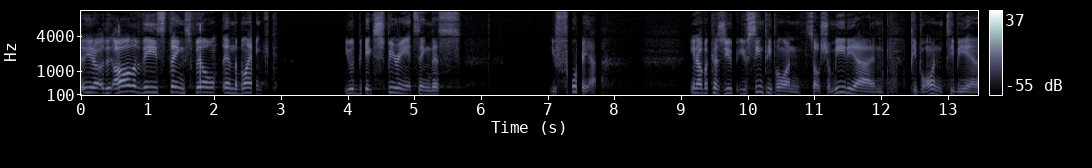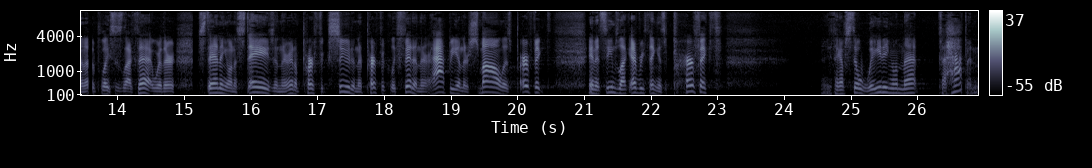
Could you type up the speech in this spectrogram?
you know, all of these things fill in the blank. You would be experiencing this euphoria you know, because you, you've seen people on social media and people on TBN and other places like that where they're standing on a stage and they're in a perfect suit and they're perfectly fit and they're happy and their smile is perfect and it seems like everything is perfect. And you think, I'm still waiting on that to happen.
